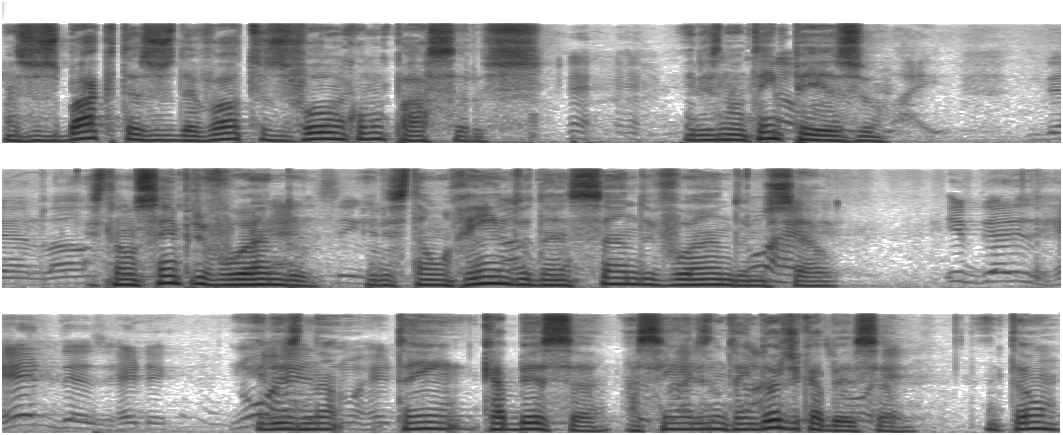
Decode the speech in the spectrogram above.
Mas os bhaktas, os devotos, voam como pássaros. Eles não têm peso. Estão sempre voando. Eles estão rindo, dançando e voando no céu. Eles não têm cabeça. Assim, eles não têm dor de cabeça. Então,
